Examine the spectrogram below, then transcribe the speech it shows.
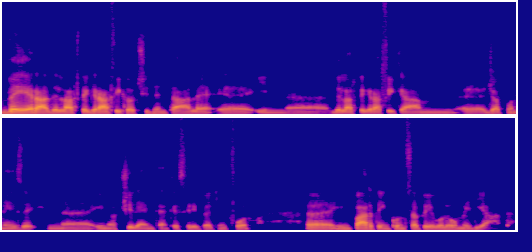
vera dell'arte grafica occidentale, eh, in, dell'arte grafica mh, eh, giapponese in, in, Occidente, anche se ripeto in forma in parte inconsapevole o mediata.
